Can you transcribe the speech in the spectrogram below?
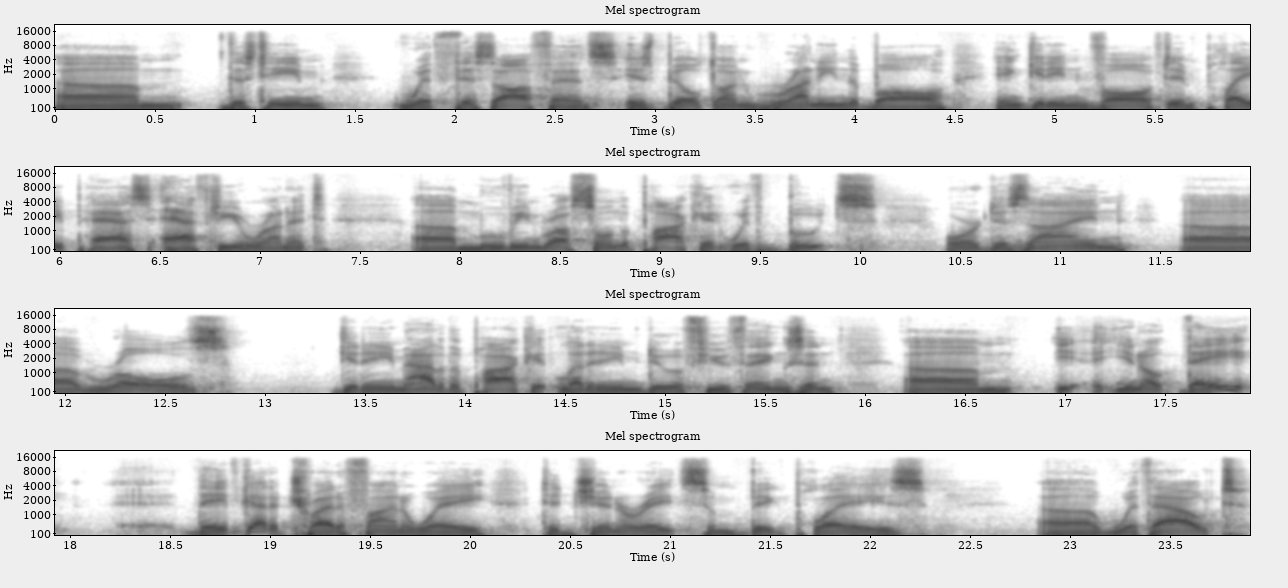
Um, this team with this offense is built on running the ball and getting involved in play pass after you run it, uh, moving Russell in the pocket with boots or design uh, rolls getting him out of the pocket, letting him do a few things, and um, you know they they've got to try to find a way to generate some big plays uh, without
